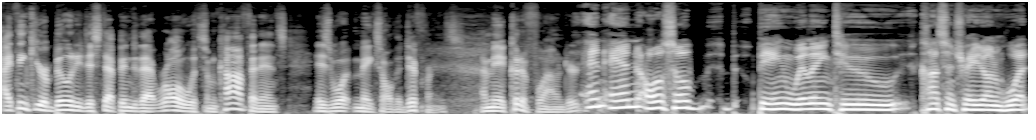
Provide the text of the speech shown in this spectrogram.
I think your ability to step into that role with some confidence is what makes all the difference. I mean, it could have floundered. And and also being willing to concentrate on what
